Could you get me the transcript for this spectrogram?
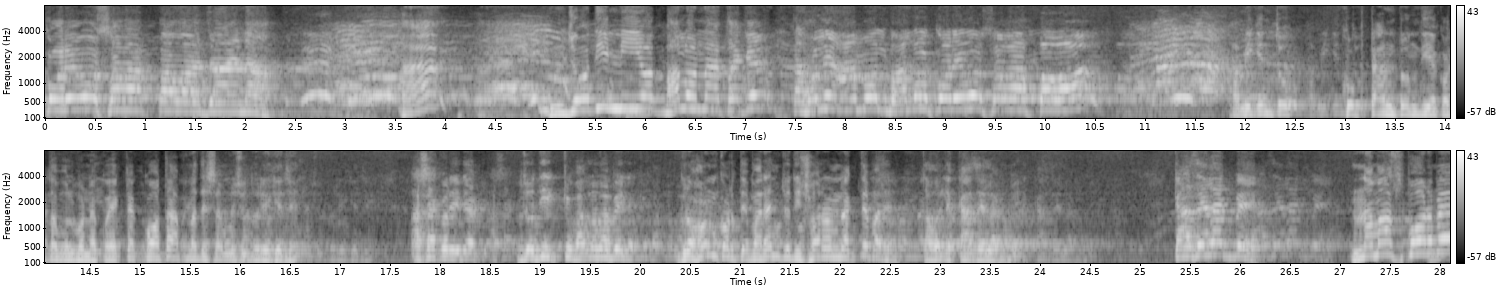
করেও সওয়াব পাওয়া যায় না। হ্যাঁ? যদি নিয়ত ভালো না থাকে, তাহলে আমল ভালো করেও সওয়াব পাওয়া আমি কিন্তু খুব টান টন দিয়ে কথা বলব না। কয়েকটা কথা আপনাদের সামনে শুধু রেখে যাই। আশা করি এটা যদি একটু ভালোভাবে গ্রহণ করতে পারেন, যদি স্মরণ রাখতে পারেন, তাহলে কাজে লাগবে। কাজে লাগবে নামাজ পড়বে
